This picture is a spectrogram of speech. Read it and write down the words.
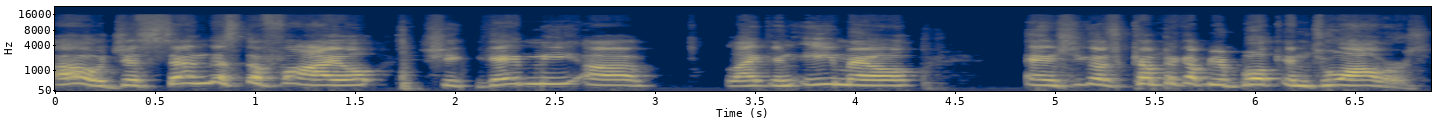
Oh, just send us the file. She gave me uh like an email and she goes, Come pick up your book in two hours.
